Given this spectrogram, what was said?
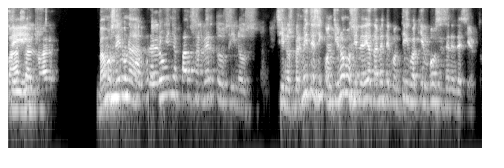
a salvar. Vamos a ir a una, pequeña pausa, Alberto, si nos, si nos permites, y continuamos inmediatamente contigo aquí en Voces en el Desierto.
